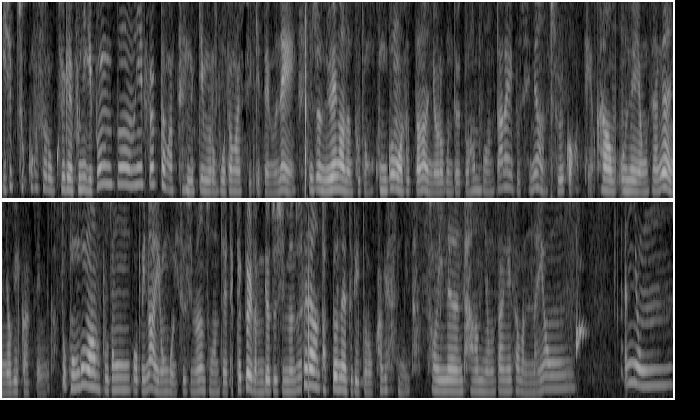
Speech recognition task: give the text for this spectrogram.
20초 컷으로 되게 분위기 뿜뿜 힙세트 같은 느낌으로 보정할 수 있기 때문에 요즘 유행하는 보정 궁금하셨다면 여러분들도 한번 따라해보시면 좋을 것 같아요. 그럼 오늘 영상은 여기까지입니다. 또 궁금한 보정법이나 이런 거 있으시면 저한테 댓글 남겨주시면 최대한 답변해드리도록 하겠습니다. 저희는 다음 영상에서 만나요. 안녕!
